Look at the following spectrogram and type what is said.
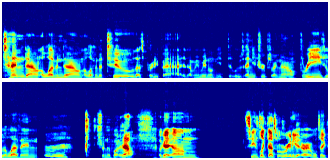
10 down, 11 down, 11 to 2. That's pretty bad. I mean, we don't need to lose any troops right now. 3 to 11. Uh, shouldn't have pointed out. Okay, um, seems like that's what we're going to get. All right, we'll take,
